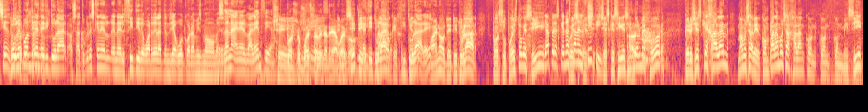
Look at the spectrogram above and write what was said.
Siendo- ¿Tú le pondrías de titular? O sea, ¿tú crees que en el, en el City de Guardiola tendría hueco ahora mismo Messi? Perdona, en el Valencia. Sí. Por supuesto Sí, que tendría en el hueco. City, De titular, claro que- titular, ¿eh? Bueno, de titular. Por supuesto que sí. Ya, pero es que no está en el pues, City. Si es que sigue siendo el mejor. Pero si es que Haaland, vamos a ver, comparamos a Haaland con, con, con Messi,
